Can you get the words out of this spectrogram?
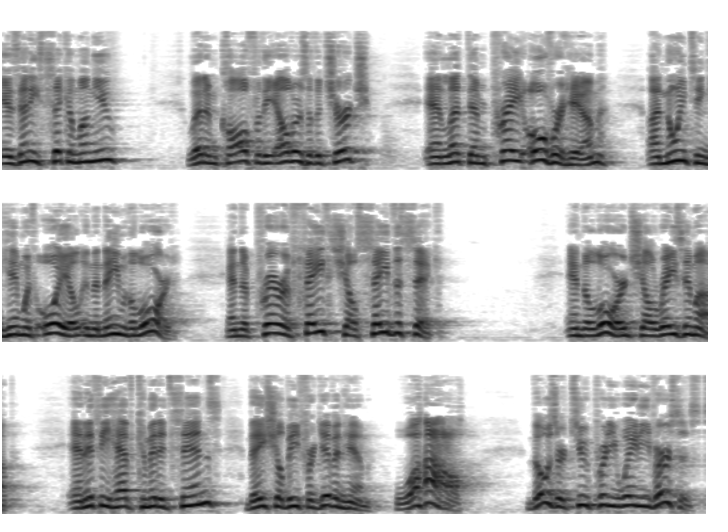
Is any sick among you? Let him call for the elders of the church and let them pray over him, anointing him with oil in the name of the Lord. And the prayer of faith shall save the sick, and the Lord shall raise him up. And if he have committed sins, they shall be forgiven him. Wow! Those are two pretty weighty verses.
